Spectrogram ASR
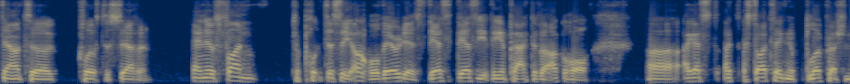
down to close to seven, and it was fun to to see. Oh, well, there it is. There's there's the, the impact of alcohol. Uh, I got I started taking a blood pressure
